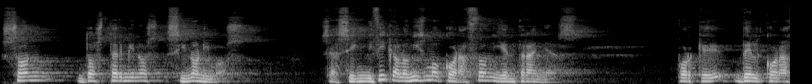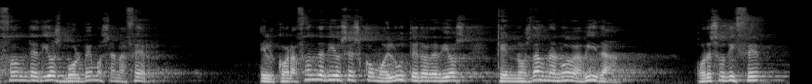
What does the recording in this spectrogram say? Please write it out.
son dos términos sinónimos. O sea, significa lo mismo corazón y entrañas, porque del corazón de Dios volvemos a nacer. El corazón de Dios es como el útero de Dios que nos da una nueva vida. Por eso dice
